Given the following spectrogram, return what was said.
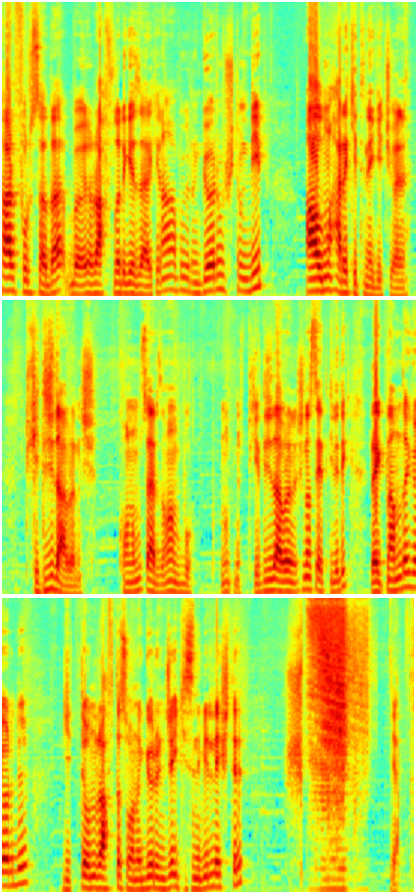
Carrefour'sa da böyle rafları gezerken aa buyurun görmüştüm deyip alma hareketine geçiyor yani. Tüketici davranışı. Konumuz her zaman bu. Unutmuyoruz. Tüketici davranışı nasıl etkiledik? Reklamda gördü. Gitti onu rafta sonra görünce ikisini birleştirip şıp yaptı.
